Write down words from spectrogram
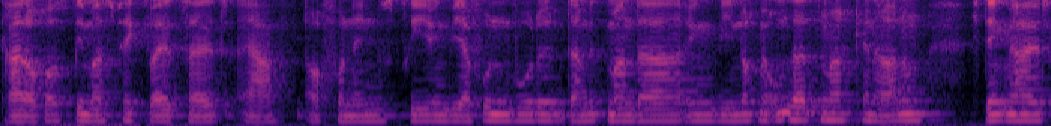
Gerade auch aus dem Aspekt, weil es halt ja auch von der Industrie irgendwie erfunden wurde, damit man da irgendwie noch mehr Umsatz macht, keine Ahnung. Ich denke mir halt,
